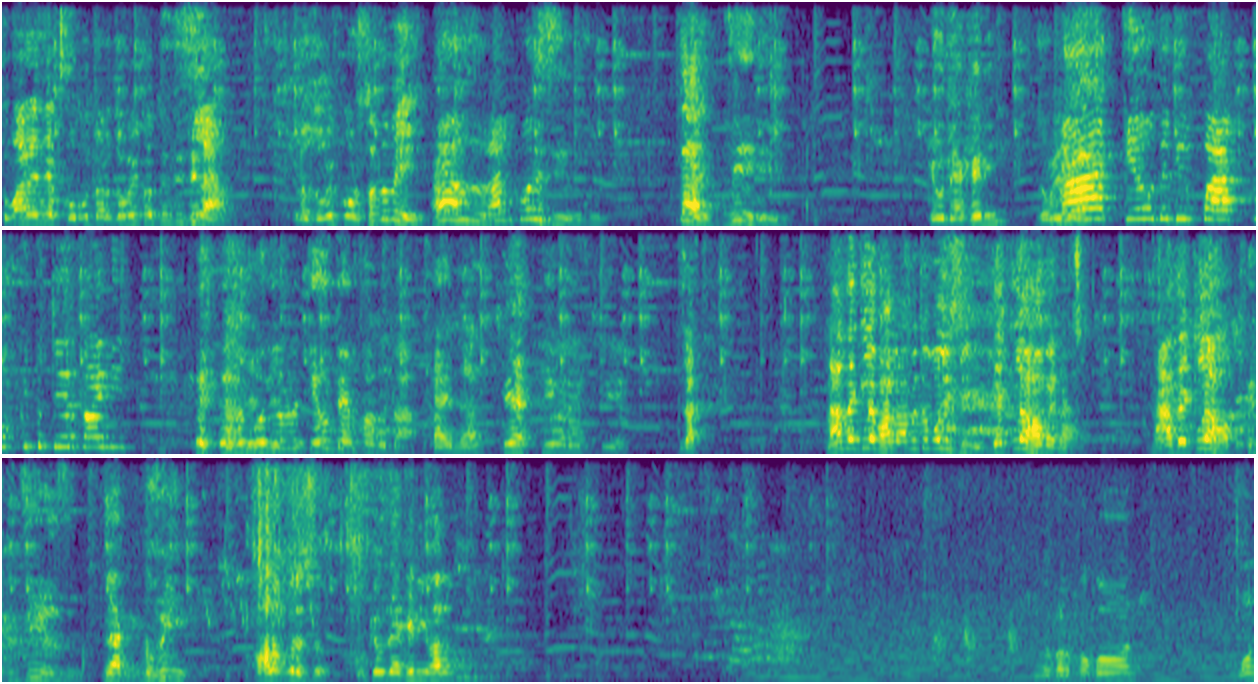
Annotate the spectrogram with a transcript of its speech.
তোমার এই যে কবুতর জমি করতে দিছিলাম ওটা জমি করছ তুমি? হ্যাঁ হুজুর আমি করেছি হুজুর। তাই? জি কেউ দেখেনি জমি না কেউ দেখি পাক প্রকৃত টের পায়নি। না, কেউ টের পাবে না। তাই না। যাক। না দেখলে ভালো আমি তো বলেছি দেখলে হবে না। না দেখলে হবে। জি হুজুর যাক তুমি ভালো করেছ কেউ দেখেনি ভালো। ব্যাপার খোকন মন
